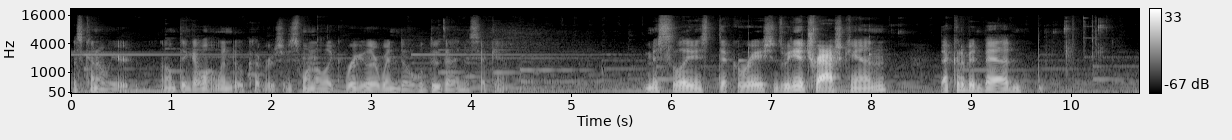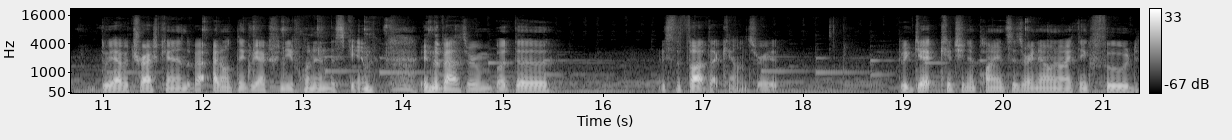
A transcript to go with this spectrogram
That's kind of weird. I don't think I want window covers. I just want a like regular window. We'll do that in a second. Miscellaneous decorations. We need a trash can. That could have been bad. Do we have a trash can in the bath? I don't think we actually need one in this game, in the bathroom. But uh, it's the thought that counts, right? Do we get kitchen appliances right now? No, I think food.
